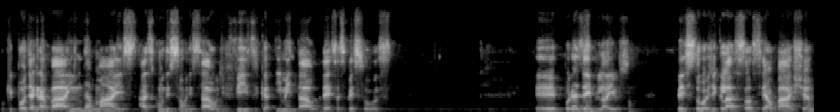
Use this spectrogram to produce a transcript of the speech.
o que pode agravar ainda mais as condições de saúde física e mental dessas pessoas. É, por exemplo, Lailson, pessoas de classe social baixa,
